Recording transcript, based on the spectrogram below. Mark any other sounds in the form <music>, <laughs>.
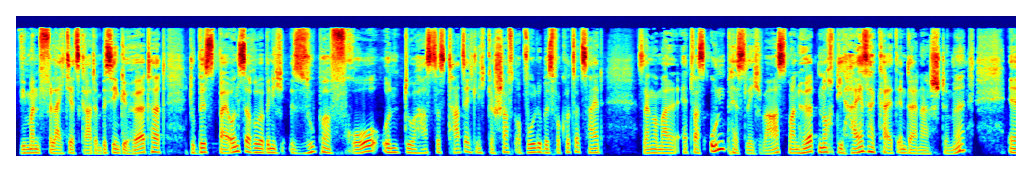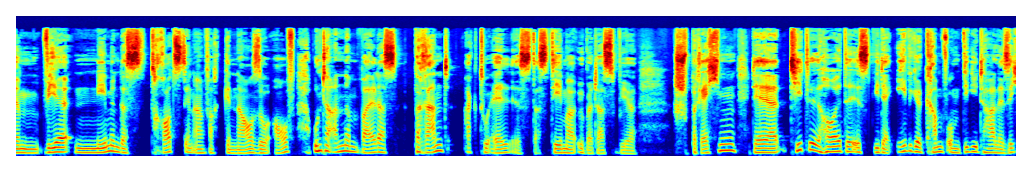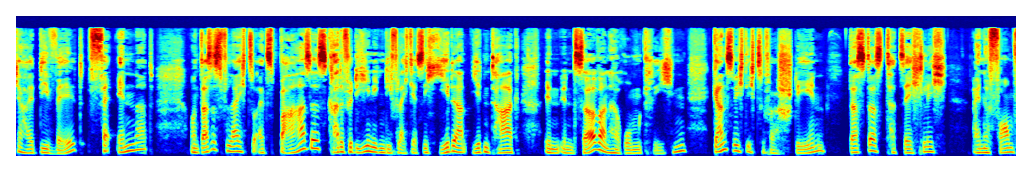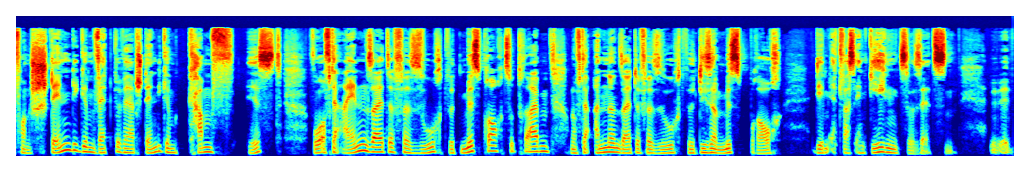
wie man vielleicht jetzt gerade ein bisschen gehört hat. Du bist bei uns, darüber bin ich super froh und du hast es tatsächlich geschafft, obwohl du bis vor kurzer Zeit, sagen wir mal, etwas unpässlich warst. Man hört noch die Heiserkeit in deiner Stimme. Ähm, wir nehmen das trotzdem einfach genauso auf, unter anderem, weil das brandaktuell ist, das Thema, über das wir sprechen. Der Titel heute ist, wie der ewige Kampf um digitale Sicherheit die Welt verändert. Und das ist vielleicht so als Basis, gerade für diejenigen, die vielleicht jetzt nicht jeder, jeden Tag in, in Servern herumkriechen, ganz wichtig zu verstehen, dass das tatsächlich eine Form von ständigem Wettbewerb, ständigem Kampf ist, wo auf der einen Seite versucht wird, Missbrauch zu treiben und auf der anderen Seite versucht wird, dieser Missbrauch dem etwas entgegenzusetzen.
